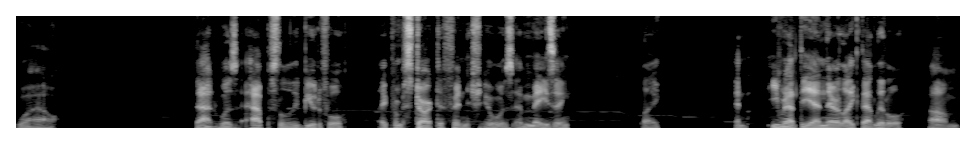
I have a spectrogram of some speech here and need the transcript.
Wow. That was absolutely beautiful. Like from start to finish, it was amazing. Like, and even at the end there, like that little um,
